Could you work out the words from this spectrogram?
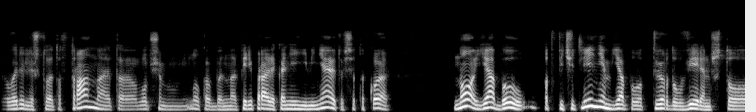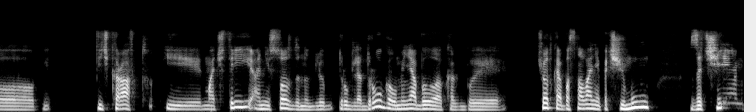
говорили, что это странно, это, в общем, ну, как бы на переправе коней не меняют и все такое. Но я был под впечатлением, я был твердо уверен, что Witchcraft и Match 3, они созданы для, друг для друга. У меня было как бы четкое обоснование, почему, зачем,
